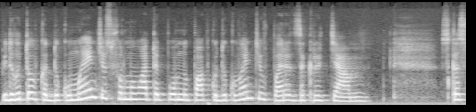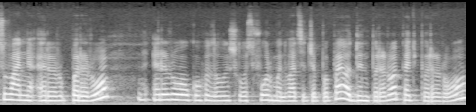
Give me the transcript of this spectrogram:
Підготовка документів, сформувати повну папку документів перед закриттям. Скасування РРО, РРО, у кого залишилось форми 20 ОПП, 1 ПРРО, 5 ПРРО,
